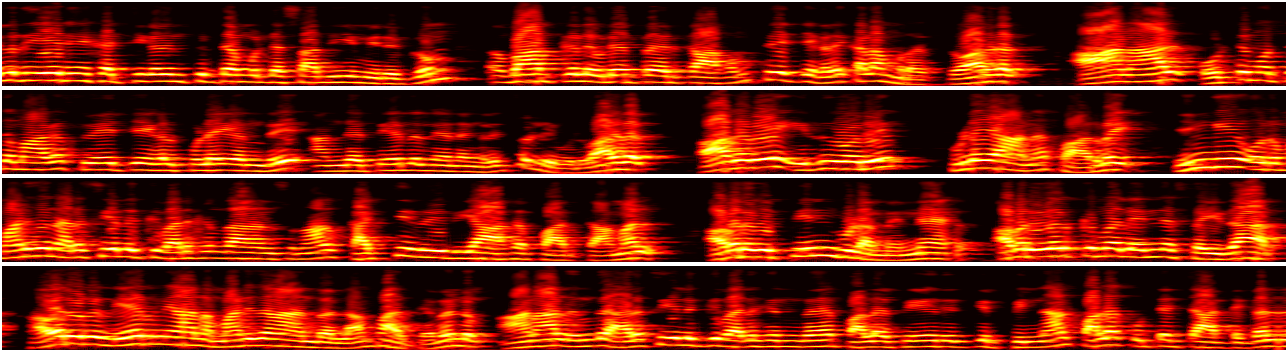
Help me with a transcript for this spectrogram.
அல்லது ஏனைய கட்சிகளின் திட்டமிட்ட சதியும் இருக்கும். வாக்குகளை உடைப்பதற்காகவும் சுயேட்சைகளை களமிறக்குவார்கள். ஆனால் ஒட்டுமொத்தமாக சுயேட்சைகள் புலை என்று அந்த தேர்தல் நேரங்களில் சொல்லிவிடுவார்கள். ஆகவே இது ஒரு புலையான பார்வை. இங்கே ஒரு மனிதன் அரசியலுக்கு வருகின்றான் சொன்னால் கட்சி ரீதியாக பார்க்காமல் அவரது பின்புலம் என்ன? அவர் இதற்கு மேல் என்ன செய்தார்? அவர் ஒரு நேர்மையான மனிதனா என்றெல்லாம் பார்க்க வேண்டும். ஆனால் இன்று அரசியலுக்கு வருகின்ற பல பேருக்கு பின்னால் பல குற்றச்சாட்டுகள்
